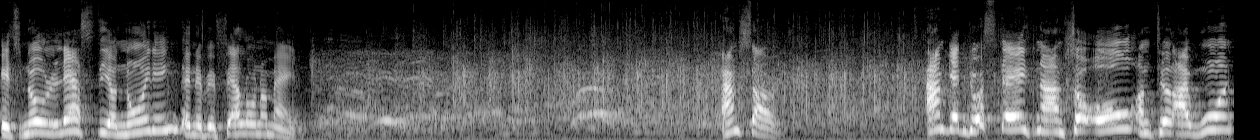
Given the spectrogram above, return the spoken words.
it's no less the anointing than if it fell on a man. I'm sorry. I'm getting to a stage now, I'm so old until I want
